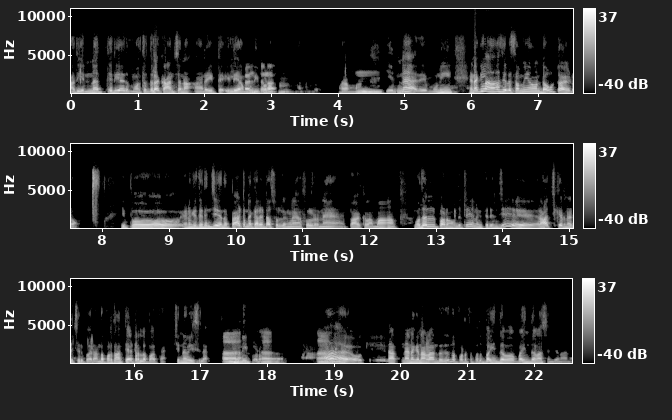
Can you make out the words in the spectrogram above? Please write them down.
அது என்ன தெரியாது. மொத்தத்துல காஞ்சனா ரைட் இல்லையா முனி. படம். என்ன அது முனி எனக்கெல்லாம் சில சமயம் டவுட் ஆயிடும். இப்போ எனக்கு தெரிஞ்சு அந்த பேட்டர்னை கரெக்டா சொல்லுங்களேன் சொல்றேனே பார்க்கலாமா? முதல் படம் வந்துட்டு எனக்கு தெரிஞ்சு ராஜ்கர் நடிச்சிருப்பாரு. அந்த படத்தை நான் தியேட்டர்ல பார்த்தேன் சின்ன வயசுல. முனி படம். ஓகே எனக்கு நல்லா இருந்தது. இந்த படத்தை பார்த்து பயந்த பயந்தெல்லாம் செஞ்சேன் நானு.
